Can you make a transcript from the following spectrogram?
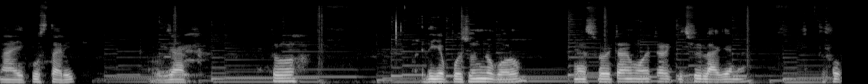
না একুশ তারিখ। যাক, তো এদিকে প্রচণ্ড গরম। সোয়েটার মোয়েটার কিছুই লাগে না। তো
